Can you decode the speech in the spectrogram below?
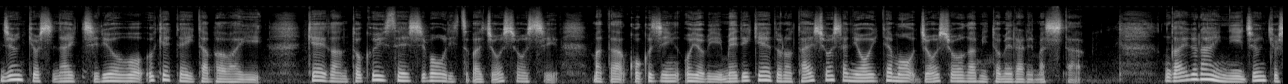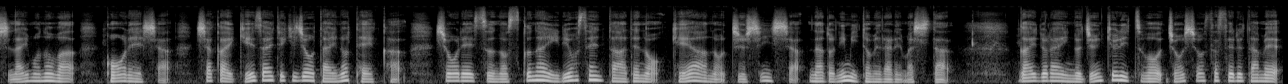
準拠しない治療を受けていた場合頸がん特異性死亡率は上昇しまた黒人及びメディケードの対象者においても上昇が認められました。ガイドラインに準拠しないものは、高齢者、社会経済的状態の低下、症例数の少ない医療センターでのケアの受診者などに認められました。ガイドラインの準拠率を上昇させるため、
